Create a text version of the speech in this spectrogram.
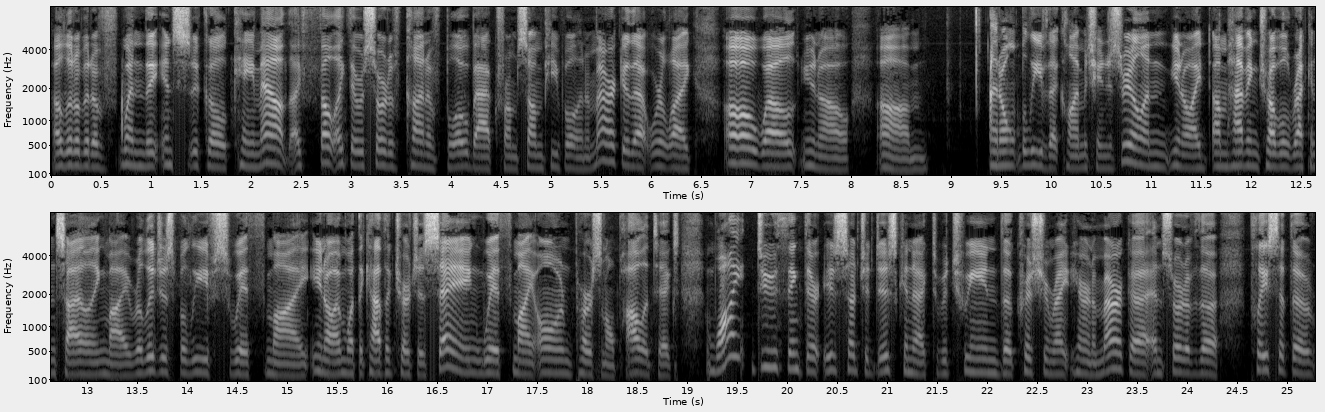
a little bit of when the encyclical came out. I felt like there was sort of kind of blowback from some people in America that were like, oh well, you know. Um, I don't believe that climate change is real, and you know I, I'm having trouble reconciling my religious beliefs with my, you know, and what the Catholic Church is saying with my own personal politics. Why do you think there is such a disconnect between the Christian right here in America and sort of the place that the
